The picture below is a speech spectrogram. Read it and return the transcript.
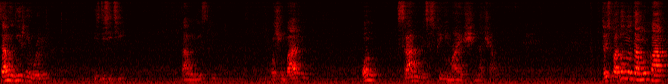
Самый нижний уровень из десяти, самый низкий, очень важный, он сравнивается с принимающим началом. То есть подобно тому, как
